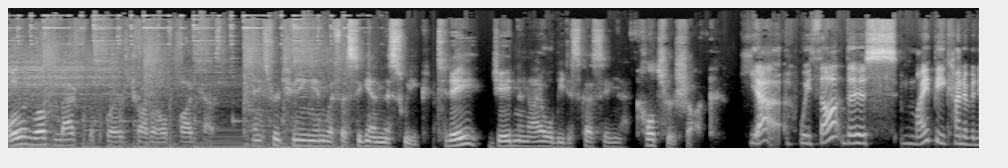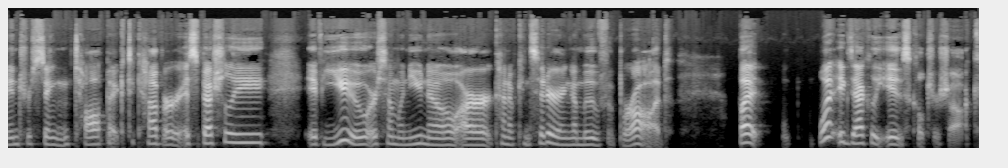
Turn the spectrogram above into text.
Hello and welcome back to the Polaris Travel Health Podcast. Thanks for tuning in with us again this week. Today, Jayden and I will be discussing culture shock. Yeah, we thought this might be kind of an interesting topic to cover, especially if you or someone you know are kind of considering a move abroad. But what exactly is culture shock?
